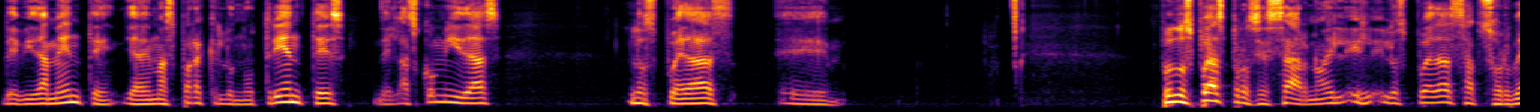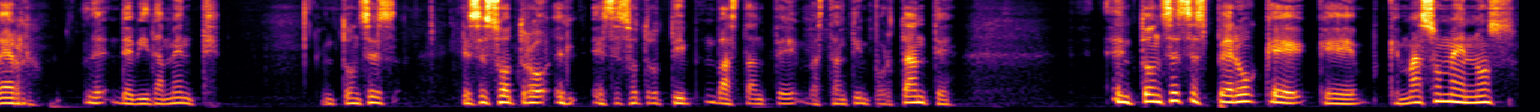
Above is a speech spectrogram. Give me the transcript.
debidamente y además para que los nutrientes de las comidas los puedas eh, pues los puedas procesar ¿no? y, los puedas absorber debidamente. Entonces, ese es otro, ese es otro tip bastante, bastante importante. Entonces, espero que, más o menos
